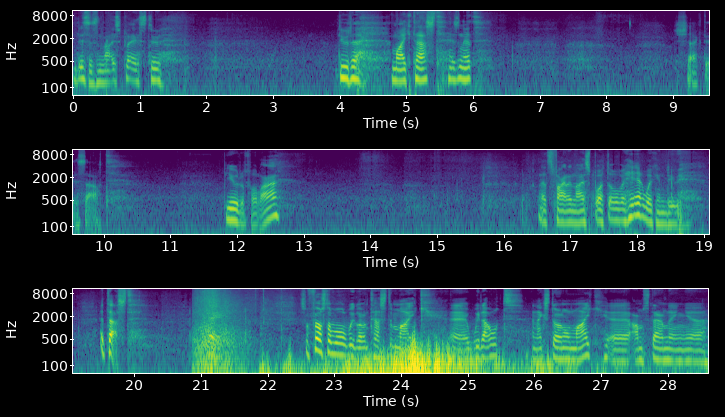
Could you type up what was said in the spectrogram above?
this is a nice place to do the mic test isn't it check this out Beautiful, huh? Let's find a nice spot over here we can do a test. Okay. So first of all we're gonna test the mic uh, without an external mic. Uh, I'm standing uh,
